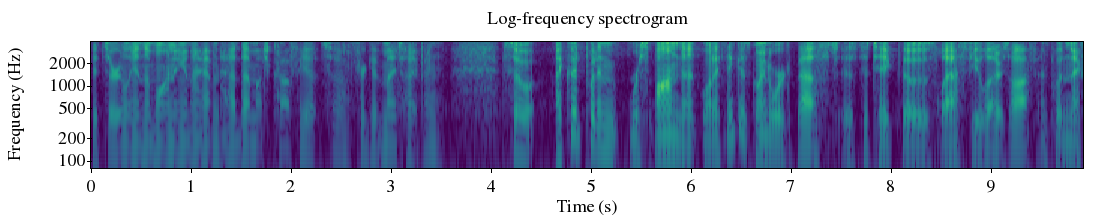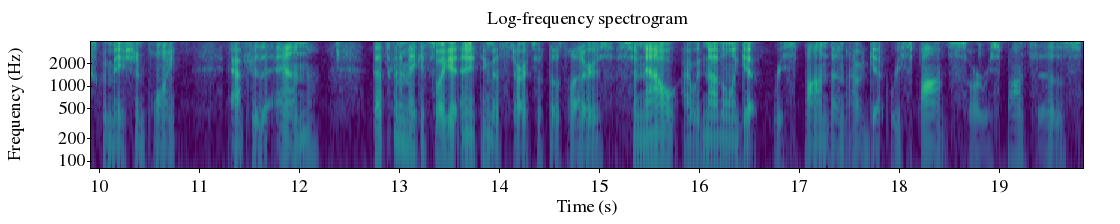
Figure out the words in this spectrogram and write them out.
It's early in the morning and I haven't had that much coffee yet, so forgive my typing. So I could put in respondent. What I think is going to work best is to take those last few letters off and put an exclamation point after the N. That's going to make it so I get anything that starts with those letters. So now I would not only get respondent, I would get response or responses.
